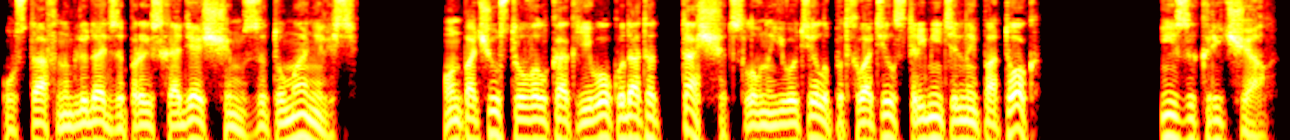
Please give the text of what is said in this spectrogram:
устав наблюдать за происходящим, затуманились. Он почувствовал, как его куда-то тащат, словно его тело подхватил стремительный поток, и закричал —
